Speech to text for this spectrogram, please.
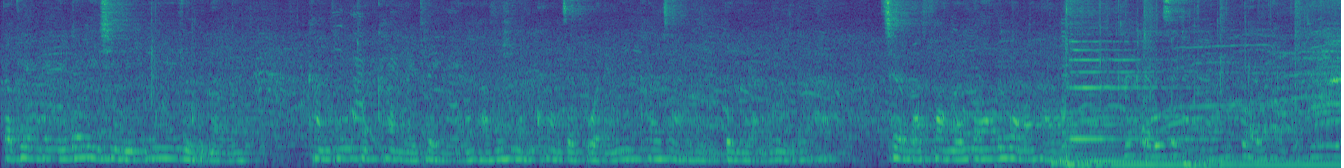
แต่เพลงเพลงนี้ได้มีชีวิตนี่อยู่ในคำพูดทุกคำในเพลงนี้นะคะเพราะฉะนั้นความเจ็บปวดนี้นี่เข้าใจเป็นอย่างดีเลยค่ะเชิญรับฟังแล้วร้องด้วยกันนะคะถ้าใครรู้สึกอย่างนั้นปล่อยของที่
